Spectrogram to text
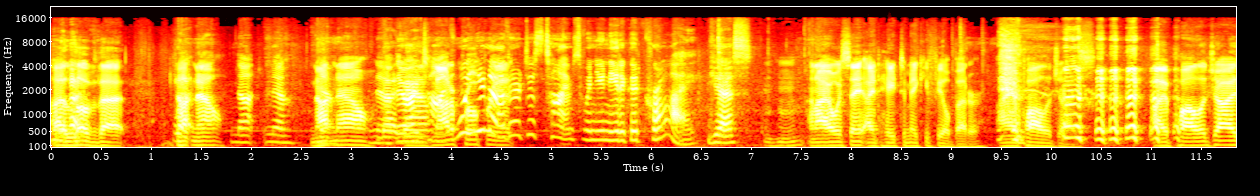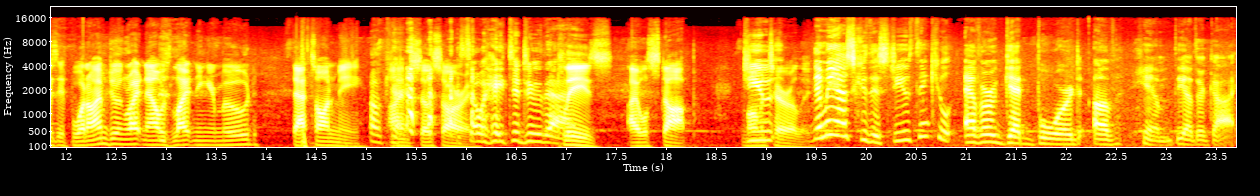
I love that. Not now. Not, no. Not no, now. No, Not there are times. Not well, you know, there are just times when you need a good cry. Yes. Mm-hmm. And I always say, I'd hate to make you feel better. I apologize. I apologize. If what I'm doing right now is lightening your mood, that's on me. Okay. I'm so sorry. I so I hate to do that. Please, I will stop Do you- let me ask you this. Do you think you'll ever get bored of him, the other guy?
